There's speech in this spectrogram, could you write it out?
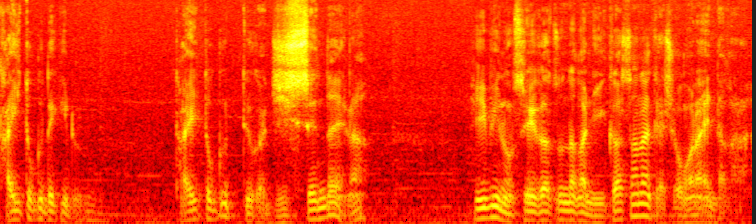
体得できる。体得っていうか実践だよな。日々の生活の中に生かさなきゃしょうがないんだから。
